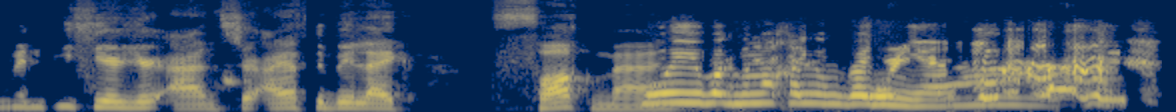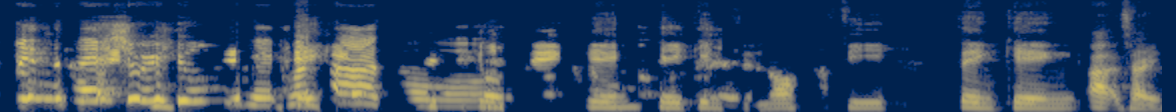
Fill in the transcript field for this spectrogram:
when we hear your answer, I have to be like, fuck man. Uy, wag naman kayong ganyan. Pin-pressure yung Taking- masyado. critical thinking, taking philosophy, thinking, uh, sorry,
